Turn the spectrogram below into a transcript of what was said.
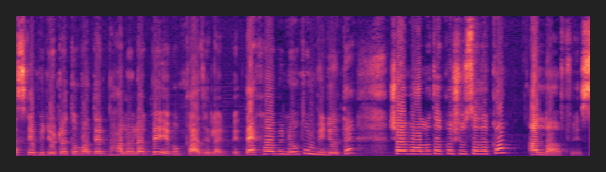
আজকে ভিডিওটা তোমাদের ভালো লাগবে এবং কাজে লাগবে। দেখা হবে নতুন ভিডিওতে সবাই ভালো থাকো, সুস্থ থাকো। আল্লাহ হাফিজ।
